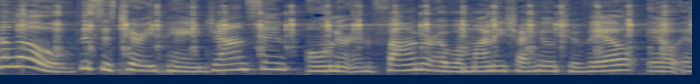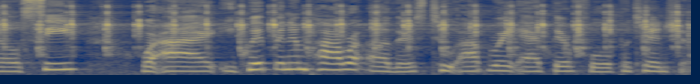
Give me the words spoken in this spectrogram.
Hello, this is Terry Payne Johnson, owner and founder of Amani Shahil Travail LLC, where I equip and empower others to operate at their full potential.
